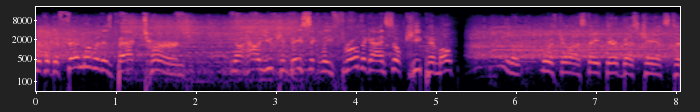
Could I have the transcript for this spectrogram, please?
with the defender with his back turned, you know, how you can basically throw the guy and still keep him open. You know, North Carolina State, their best chance to,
